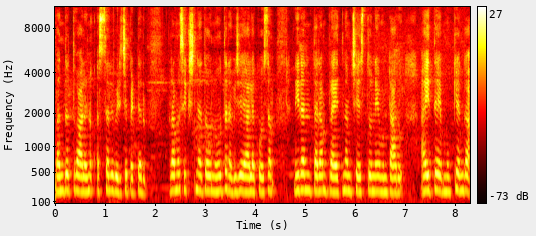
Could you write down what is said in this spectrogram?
బంధుత్వాలను అస్సలు విడిచిపెట్టరు. క్రమశిక్షణతో నూతన విజయాల కోసం నిరంతరం ప్రయత్నం చేస్తూనే ఉంటారు. అయితే ముఖ్యంగా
